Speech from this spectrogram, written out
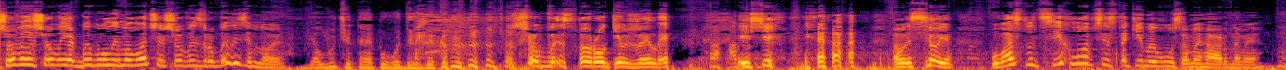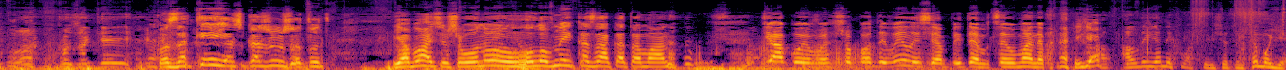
Що ви, що ви, якби були молодші, що ви зробили зі мною? Я лучше тебе поводив би. Щоб ви 100 років жили. І ще... А ось я. У вас тут всі хлопці з такими вусами гарними. О, козаки. Козаки, я ж кажу, що тут. Я бачу, що воно головний казак атаман. Дякуємо, що подивилися. Підемо. Це у мене. Я, А- Але я не хвастаюся цим, це моє.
